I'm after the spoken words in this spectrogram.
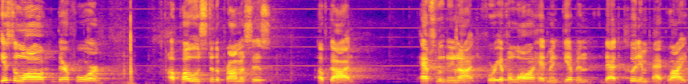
"Is the law therefore opposed to the promises of God?" Absolutely not. For if a law had been given that could impact life,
